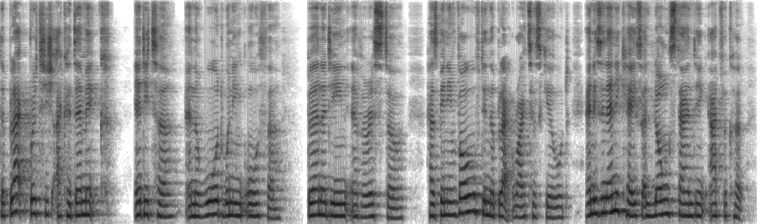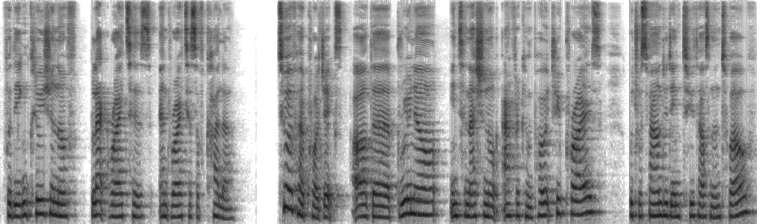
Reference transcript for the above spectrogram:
The Black British academic editor, and award winning author Bernardine Evaristo has been involved in the Black Writers Guild and is in any case a long standing advocate for the inclusion of Black writers and writers of colour. Two of her projects are the Brunel International African Poetry Prize, which was founded in 2012,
